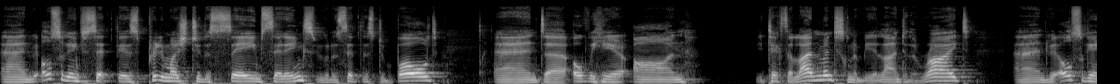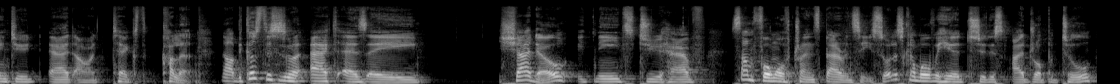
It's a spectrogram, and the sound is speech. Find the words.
And we're also going to set this pretty much to the same settings. We're going to set this to bold. And uh, over here on the text alignment, it's going to be aligned to the right. And we're also going to add our text color. Now, because this is going to act as a shadow, it needs to have some form of transparency. So let's come over here to this eyedropper tool,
